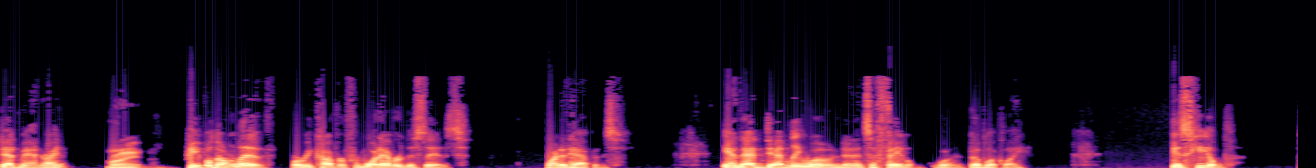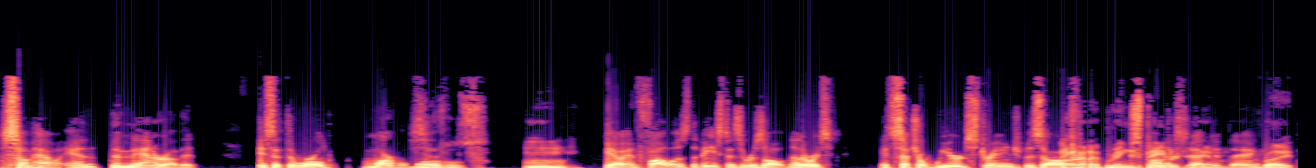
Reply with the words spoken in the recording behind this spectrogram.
dead man, right? Right. People don't live or recover from whatever this is when it happens. And that deadly wound, and it's a fatal wound biblically, is healed somehow. And the manner of it is that the world marvels, Marvels. Mm. yeah, and follows the beast as a result. In other words, it's such a weird, strange, bizarre, It kind of brings favor to him. thing. Right.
